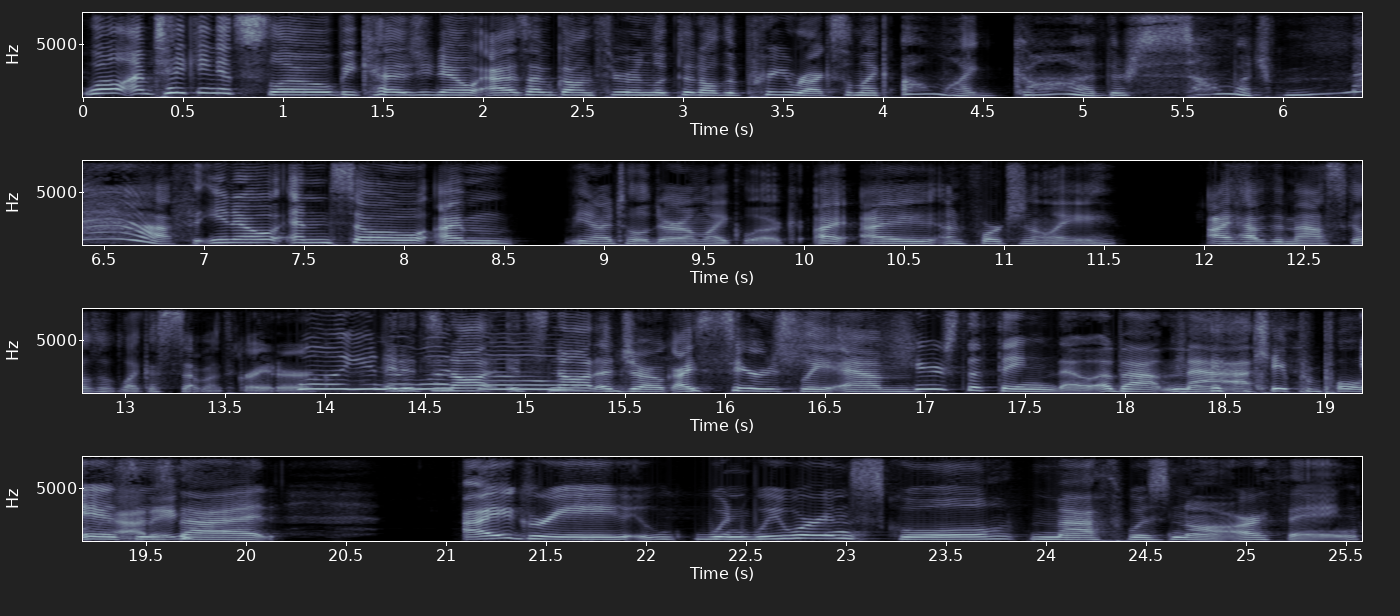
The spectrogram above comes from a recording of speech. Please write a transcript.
Well, I'm taking it slow because, you know, as I've gone through and looked at all the prereqs, I'm like, oh my God, there's so much math, you know? And so I'm, you know, I told her, I'm like, look, I, I unfortunately, I have the math skills of like a seventh grader. Well, you know and it's what, not, though? it's not a joke. I seriously am Here's the thing though about math. capable of is, is that I agree. When we were in school, math was not our thing.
